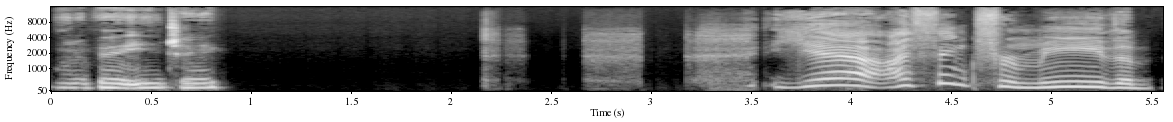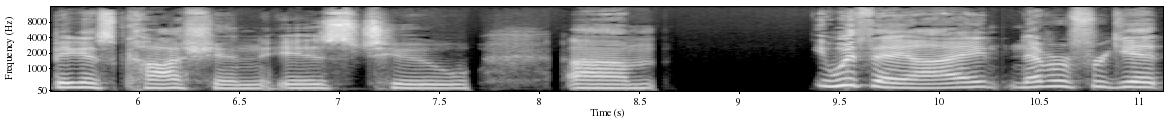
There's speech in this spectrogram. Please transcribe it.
What about you, Jake? Yeah, I think for me the biggest caution is to um with AI, never forget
